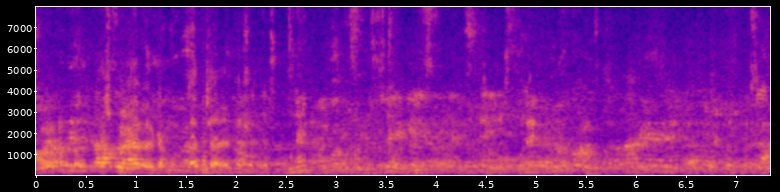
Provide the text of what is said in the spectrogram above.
És curiós aquest muntatge, eh? Que se't desconec i pot ser que se't desconec pot passar.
